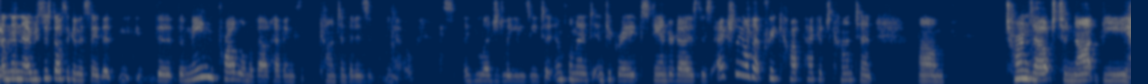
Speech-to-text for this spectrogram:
and then I was just also going to say that the the main problem about having content that is you know allegedly easy to implement, integrate, standardized is actually all that pre-packaged content um, turns out to not be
